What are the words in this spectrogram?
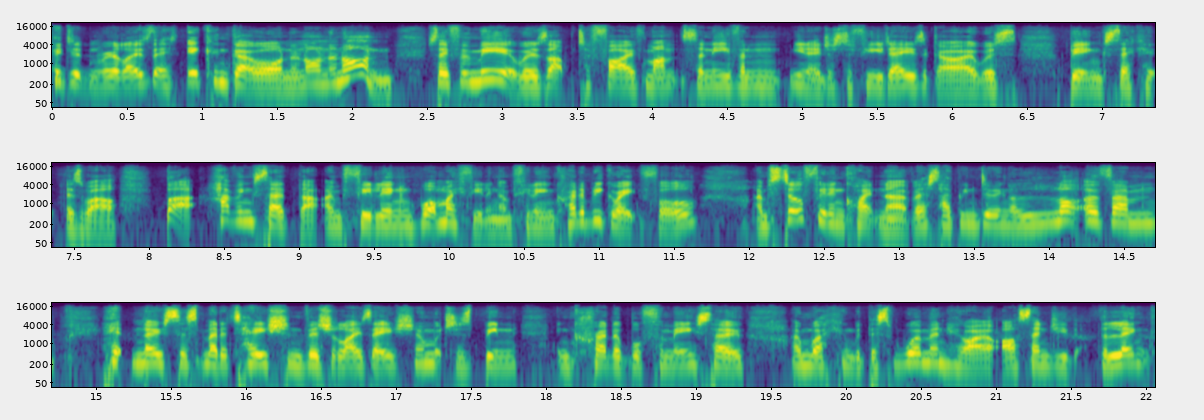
I didn't realise this. It can go on and on and on. So for me, it was up to five months, and even you know just a few days ago, I was being sick as well. But having said that, I'm feeling. What am I feeling? I'm feeling incredibly grateful. I'm still feeling quite nervous. I've been doing a lot of um, hypnosis, meditation, visualization, which has been incredible for me. So I'm working with this woman who I, I'll send you the link.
